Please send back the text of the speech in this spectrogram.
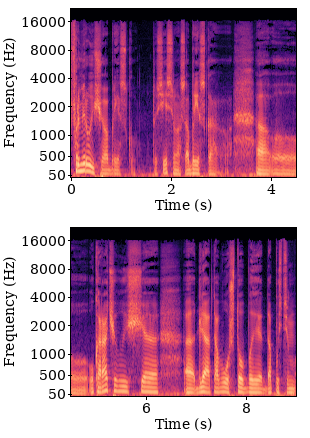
формирующую обрезку. То есть есть у нас обрезка а, укорачивающая а, для того, чтобы, допустим,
